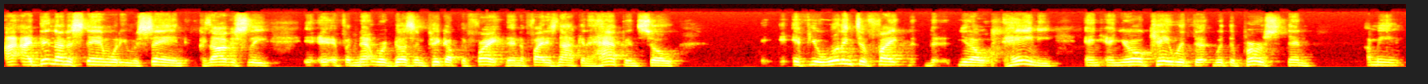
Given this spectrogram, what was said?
I, I didn't understand what he was saying because obviously, if a network doesn't pick up the fight, then the fight is not going to happen. So, if you're willing to fight, you know, Haney, and and you're okay with the with the purse, then I mean,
